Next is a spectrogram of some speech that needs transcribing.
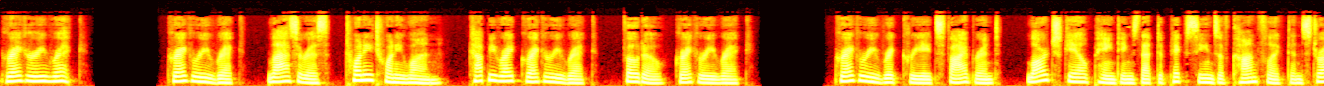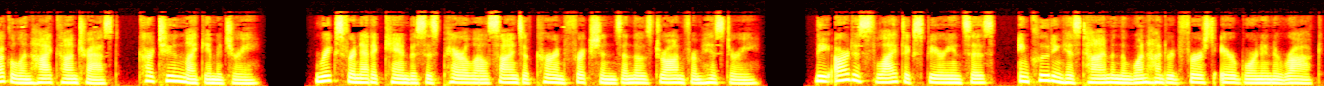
Gregory Rick. Gregory Rick, Lazarus, 2021. Copyright Gregory Rick. Photo Gregory Rick. Gregory Rick creates vibrant, large scale paintings that depict scenes of conflict and struggle in high contrast, cartoon like imagery. Rick's frenetic canvases parallel signs of current frictions and those drawn from history. The artist's life experiences, including his time in the 101st Airborne in Iraq,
